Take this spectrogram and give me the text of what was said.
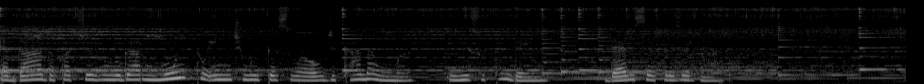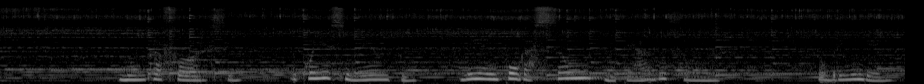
é dado a partir de um lugar muito íntimo e pessoal de cada uma, e isso também deve ser preservado. Nunca force o conhecimento nem a empolgação do tear dos sonhos sobre ninguém.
